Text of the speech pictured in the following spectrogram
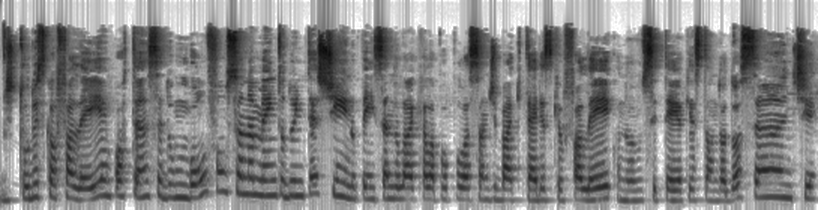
de tudo isso que eu falei, a importância de um bom funcionamento do intestino, pensando lá aquela população de bactérias que eu falei, quando eu citei a questão do adoçante.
